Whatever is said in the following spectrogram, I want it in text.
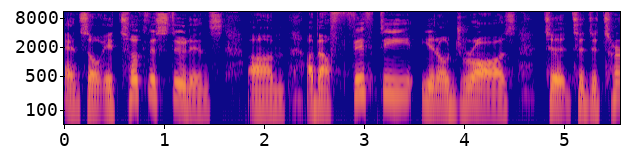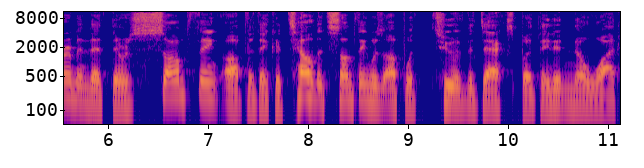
And so it took the students um, about 50, you know, draws to to determine that there was something up, that they could tell that something was up with two of the decks, but they didn't know what.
